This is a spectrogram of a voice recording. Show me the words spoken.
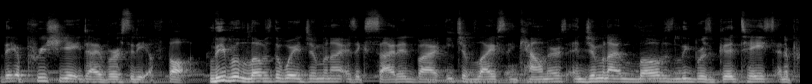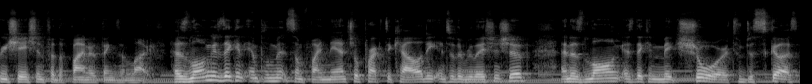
they appreciate diversity of thought. Libra loves the way Gemini is excited by each of life's encounters, and Gemini loves Libra's good taste and appreciation for the finer things in life. As long as they can implement some financial practicality into the relationship, and as long as they can make sure to discuss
